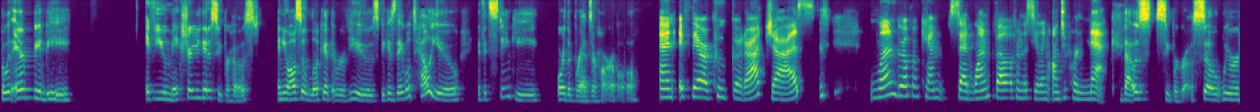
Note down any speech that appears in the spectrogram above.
But with Airbnb, if you make sure you get a super host and you also look at the reviews because they will tell you if it's stinky or the breads are horrible. And if there are cucarachas, one girl from camp said one fell from the ceiling onto her neck. That was super gross. So we were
